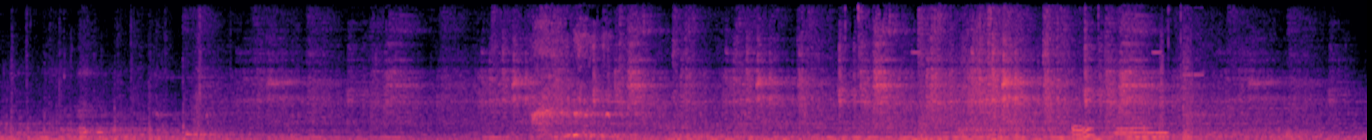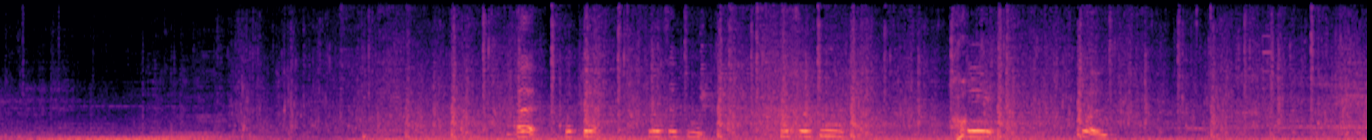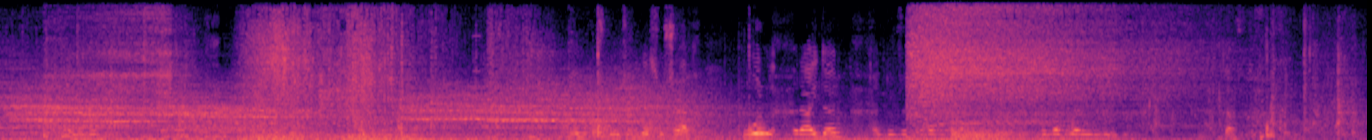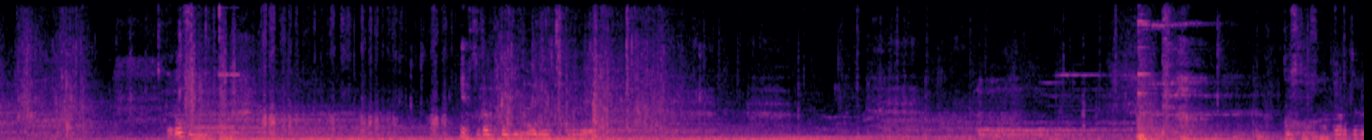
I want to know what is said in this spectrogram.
Co. Nie wiem, czy ciągle słyszę jak Wool Rider, tak dobrze to zabijają ludzi. Słyszy. Rozumiem. Nie chcę tam wchodzić, nawet nie chcę próbować. Dla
